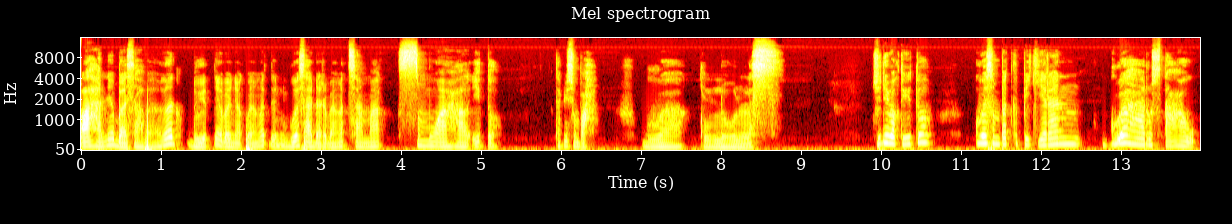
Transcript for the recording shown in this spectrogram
lahannya basah banget duitnya banyak banget dan gue sadar banget sama semua hal itu. Tapi sumpah gue clueless. Jadi waktu itu gue sempat kepikiran gue harus tahu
